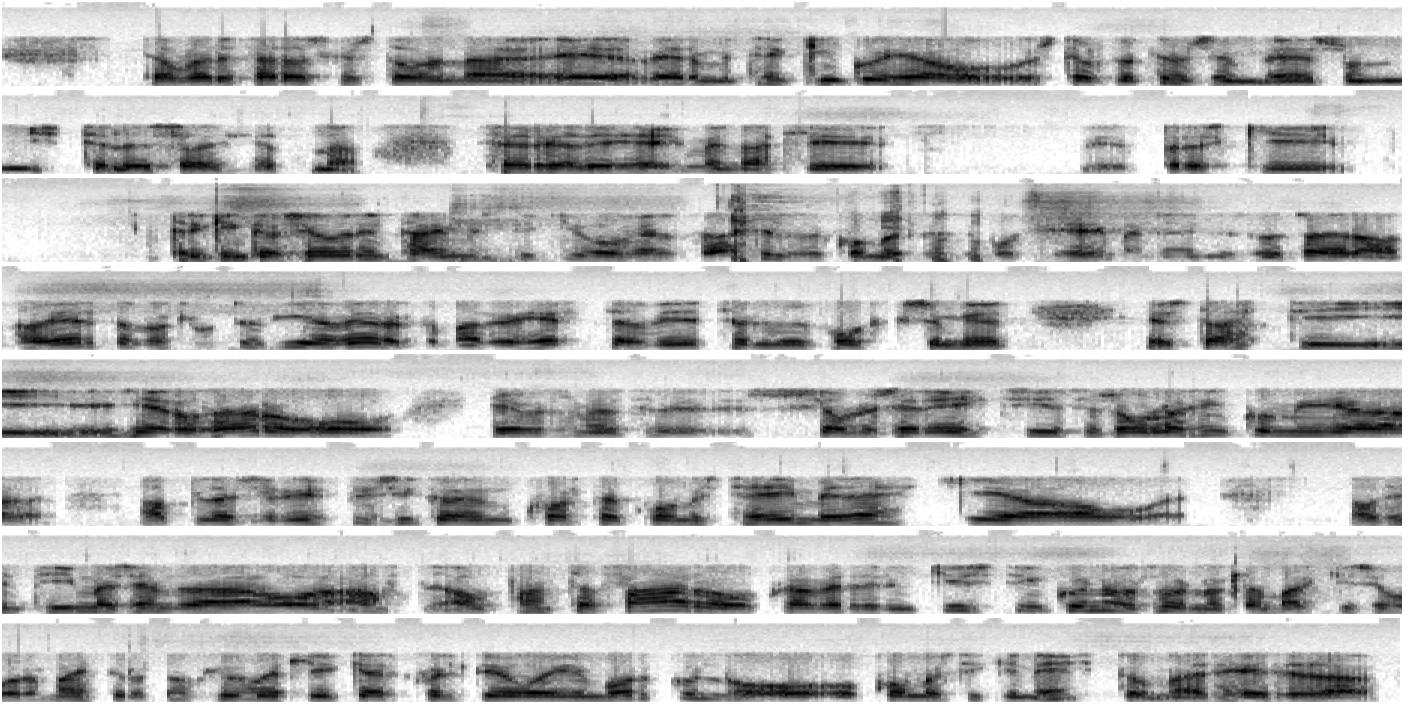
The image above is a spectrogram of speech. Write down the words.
þá verður ferðarskustofun að vera með tryggingu hjá stjórnvöldum sem er svo nýtt til þess að hérna, ferja þig heim. En allir breski tryggingarsjóðurinn tæmist ekki og vel það til þess að koma þetta fólki heim. En eins og það er á, þá er þetta náttúrulega út um því að vera maður hefur hert að viðtölum við fólk sem er, er statt í, í hér og þar og, og hefur sjálfur sér eitt síðustu sólarhingum í að afla sér upplýsinga um hvort það komist heim eða ekki á, á þinn tíma sem það á, á, á panta far og hvað verður um gistinguna. Og svo er náttúrulega margi sem voru mættir út á flugvelli í gerðkvöldi og í morgun og, og komast ekki neitt. Og maður heyrir að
